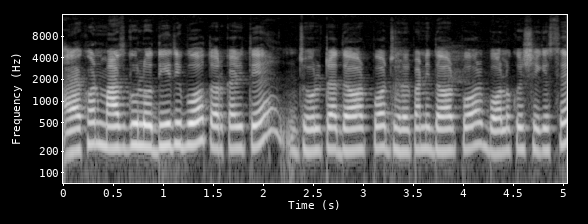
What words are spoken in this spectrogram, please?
আর এখন মাছগুলো দিয়ে দিব তরকারিতে। ঝোলটা দেওয়ার পর, ঝোলের পানি দেওয়ার পর বলক এসে গেছে।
